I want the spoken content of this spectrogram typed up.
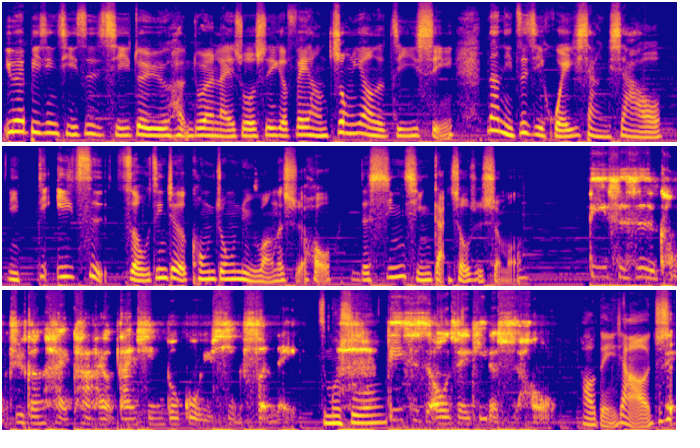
因为毕竟七四七对于很多人来说是一个非常重要的机型。那你自己回想一下哦，你第一次走进这个空中女王的时候，你的心情感受是什么？第一次是恐惧跟害怕，还有担心都过于兴奋呢。怎么说？第一次是 OJT 的时候。好，等一下啊，就是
